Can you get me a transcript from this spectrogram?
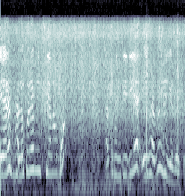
এবারে ভালো করে মিশিয়ে নেব। আর খুন্তি দিয়ে এইভাবে ভেঙে দেবো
